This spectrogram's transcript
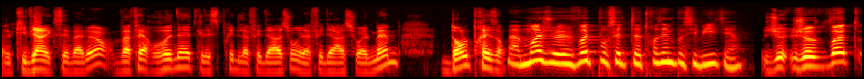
euh, qui vient avec ses valeurs, va faire renaître l'esprit de la fédération et la fédération elle-même dans le présent. Bah, moi, je vote pour cette troisième possibilité. Hein. Je, je, vote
